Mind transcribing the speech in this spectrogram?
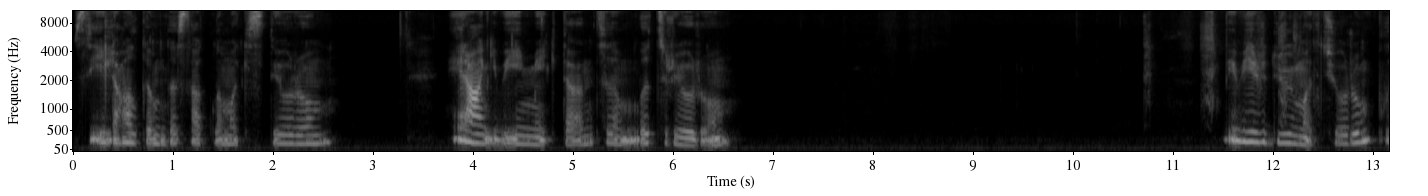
sihirli halkamı da saklamak istiyorum. Herhangi bir ilmekten tığımı batırıyorum. Ve bir düğüm atıyorum. Bu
